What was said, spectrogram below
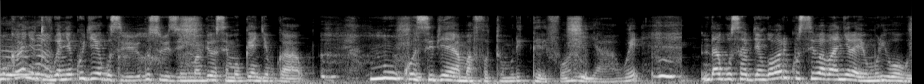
Mu kanya tuvuganye ko ugiye gusiba ibigusubiza inyuma byose mu bwenge bwawe. Nk'uko nsibye aya mafoto muri telefone yawe ndagusabye ngo abe ari kusiba ba nyirayo muri wowe.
